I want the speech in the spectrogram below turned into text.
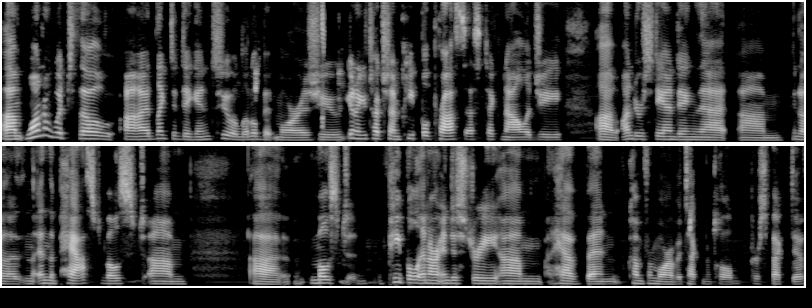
Um, one of which, though, I'd like to dig into a little bit more as you, you know, you touched on people, process, technology, um, understanding that, um, you know, in, in the past, most um, uh, most people in our industry um, have been come from more of a technical perspective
